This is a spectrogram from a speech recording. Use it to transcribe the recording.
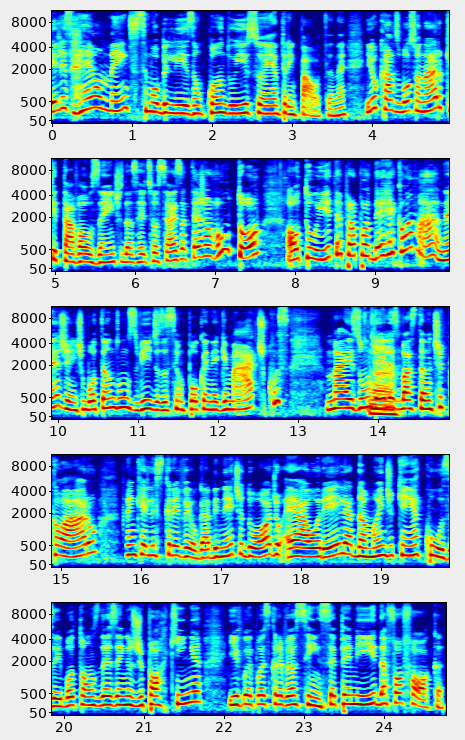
eles realmente se mobilizam quando quando isso entra em pauta, né? E o Carlos Bolsonaro, que estava ausente das redes sociais, até já voltou ao Twitter para poder reclamar, né, gente? Botando uns vídeos assim um pouco enigmáticos mas um deles é. bastante claro, em que ele escreveu: Gabinete do ódio é a orelha da mãe de quem acusa. E botou uns desenhos de porquinha e depois escreveu assim: CPMI da fofoca.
